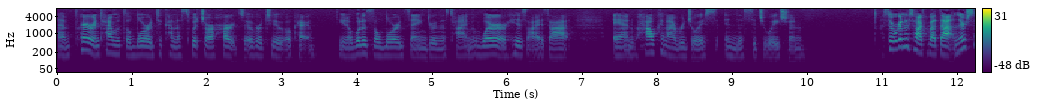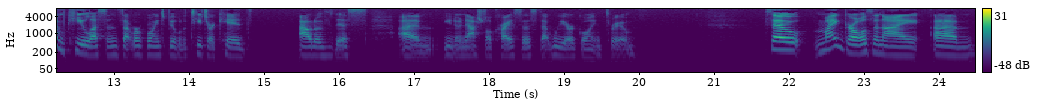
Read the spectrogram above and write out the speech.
um, prayer and time with the Lord to kind of switch our hearts over to, okay, you know, what is the Lord saying during this time and where are His eyes at? And how can I rejoice in this situation? So, we're going to talk about that. And there's some key lessons that we're going to be able to teach our kids out of this, um, you know, national crisis that we are going through. So, my girls and I, um,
